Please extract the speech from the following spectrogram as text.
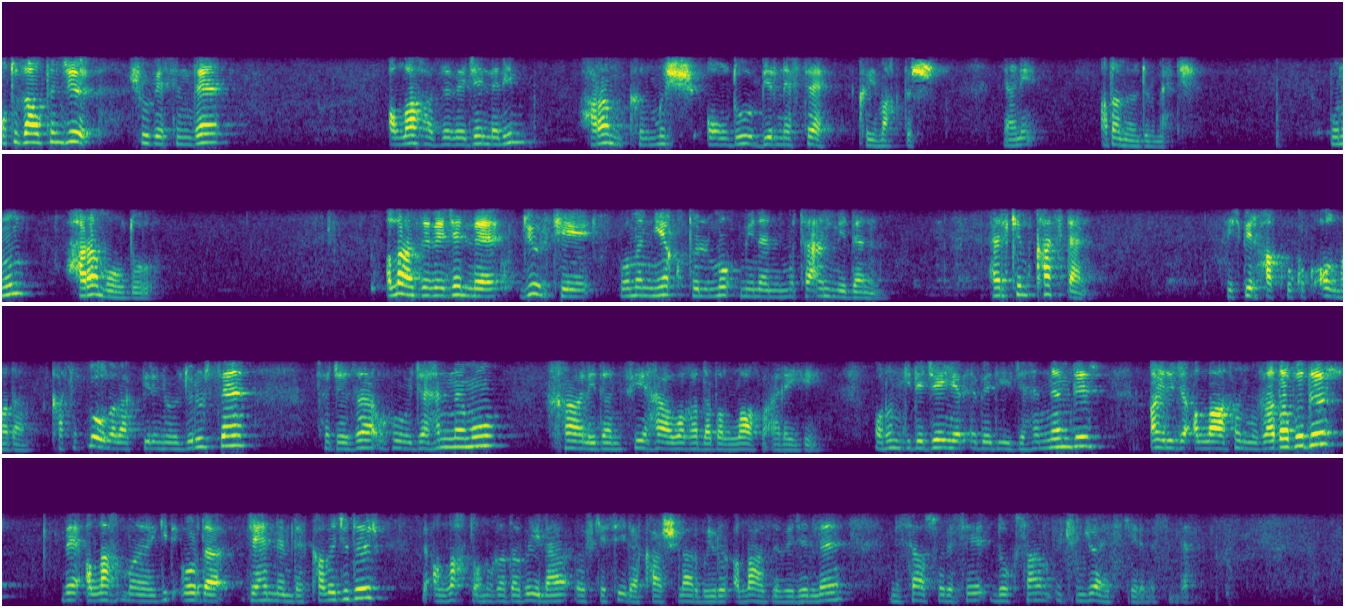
36. şubesinde Allah Azze ve Celle'nin haram kılmış olduğu bir nefse kıymaktır. Yani adam öldürmek. Bunun haram olduğu. Allah Azze ve Celle diyor ki وَمَنْ يَقْتُلْ مُؤْمِنًا مُتَعَمِّدًا Her kim kasten, hiçbir hak hukuk olmadan, kasıtlı olarak birini öldürürse فَجَزَاؤُهُ جَهَنَّمُ خَالِدًا فِيهَا وَغَضَبَ اللّٰهُ عَلَيْهِ Onun gideceği yer ebedi cehennemdir. Ayrıca Allah'ın gadabıdır ve Allah orada cehennemde kalıcıdır ve Allah da onu gadabıyla, öfkesiyle karşılar buyurur Allah Azze ve Celle Nisa suresi 93. ayet-i kerimesinde.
